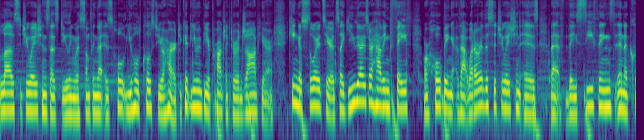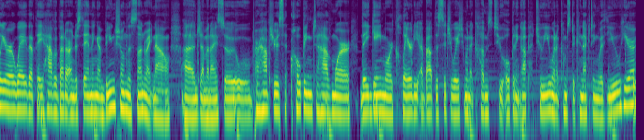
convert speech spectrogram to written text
love situations, that's dealing with something that is hold, you hold close to your heart. It could even be a project or a job here. King of Swords here, it's like you guys are having faith or hoping that whatever the situation is, that they see things in a clearer way, that they have a better understanding. I'm being shown the sun right now, uh, Gemini. So perhaps you're hoping to have more, they gain more clarity about the situation when it comes to opening up to you, when it comes to connecting with you here.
